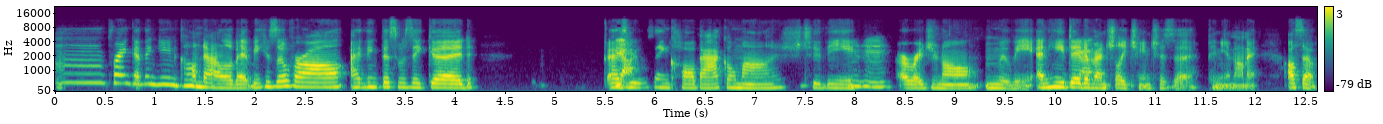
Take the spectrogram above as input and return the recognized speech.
mm, Frank, I think you need to calm down a little bit because overall, I think this was a good, as Yeah. we were saying, callback homage to the Mhm. original movie. And he did Yeah. eventually change his opinion on it. Also,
